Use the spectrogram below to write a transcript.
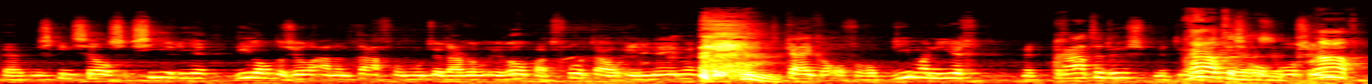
eh, misschien zelfs Syrië. Die landen zullen aan een tafel moeten. Daar wil Europa het voortouw in nemen. Om te kijken of er op die manier, met praten dus, met de Praten, Europese oplossing, Praten.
